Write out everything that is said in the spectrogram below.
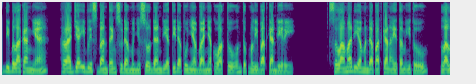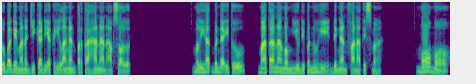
Di belakangnya, Raja Iblis Banteng sudah menyusul dan dia tidak punya banyak waktu untuk melibatkan diri. Selama dia mendapatkan item itu, lalu bagaimana jika dia kehilangan pertahanan absolut? Melihat benda itu, mata Namong Yu dipenuhi dengan fanatisme. Momo.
